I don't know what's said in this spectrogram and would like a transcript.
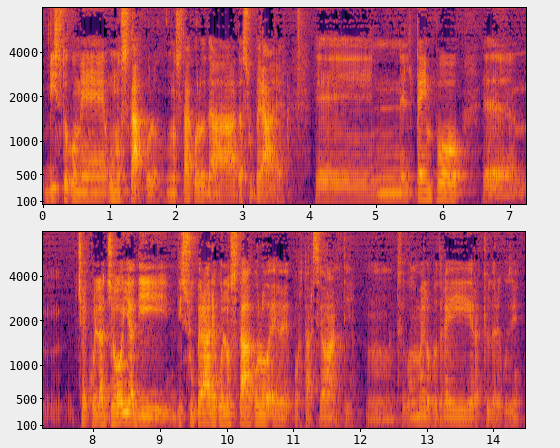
visto come un ostacolo, un ostacolo da, da superare. E nel tempo eh, c'è quella gioia di, di, superare quell'ostacolo e portarsi avanti. Mm, secondo me lo potrei racchiudere così.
